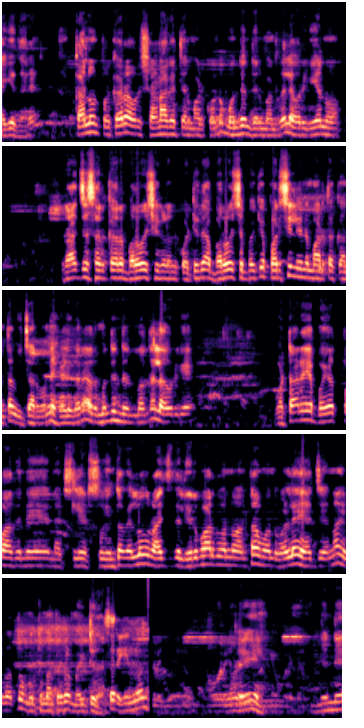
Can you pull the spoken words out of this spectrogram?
ಆಗಿದ್ದಾರೆ. ಕಾನೂನು ಪ್ರಕಾರ ಅವರು ಶರಣಾಗತಿಯನ್ನು ಮಾಡಿಕೊಂಡು ಮುಂದಿನ ದಿನಮಾನದಲ್ಲಿ ಅವರಿಗೇನು ರಾಜ್ಯ ಸರ್ಕಾರ ಭರವಸೆಗಳನ್ನು ಕೊಟ್ಟಿದೆ ಆ ಭರವಸೆ ಬಗ್ಗೆ ಪರಿಶೀಲನೆ ಮಾಡ್ತಕ್ಕಂಥ ವಿಚಾರವನ್ನು ಹೇಳಿದ್ದಾರೆ. ಅದು ಮುಂದಿನ ದಿನಮಾನದಲ್ಲಿ ಅವರಿಗೆ ಒಟ್ಟಾರೆ ಭಯೋತ್ಪಾದನೆ ನಕ್ಸಲೇಟ್ಸು ಇಂಥವೆಲ್ಲವೂ ರಾಜ್ಯದಲ್ಲಿ ಇರಬಾರ್ದು ಅನ್ನುವಂಥ ಒಂದು ಒಳ್ಳೆಯ ಹೆಜ್ಜೆಯನ್ನು ಇವತ್ತು ಮುಖ್ಯಮಂತ್ರಿಗಳು ಮೈಟಿದ್ದಾರೆ ಸರ್ ಇನ್ನೊಂದು ನೋಡಿ ನಿನ್ನೆ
